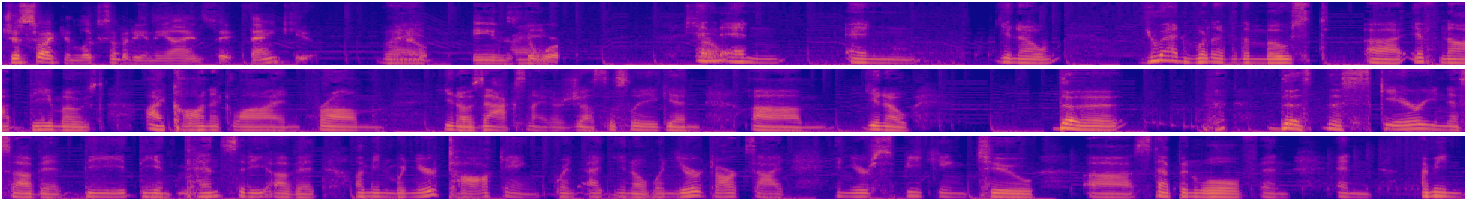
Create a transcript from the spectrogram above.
just so I can look somebody in the eye and say thank you. Right. You know, means right. the world. So. And and and you know, you had one of the most, uh, if not the most, iconic line from you know Zack Snyder's Justice League, and um, you know the the the scariness of it, the the intensity of it. I mean, when you're talking, when at you know when you're Darkseid and you're speaking to uh, Steppenwolf, and and I mean,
